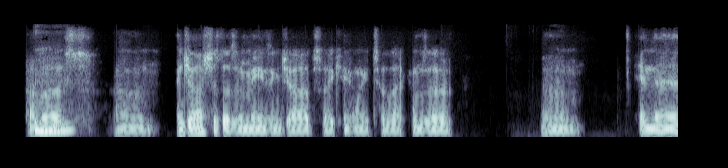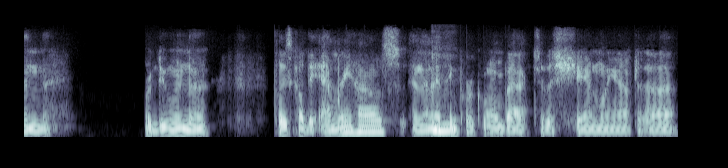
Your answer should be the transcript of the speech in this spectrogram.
of Mhm. us. Um, and Josh just does an amazing job, so I can't wait till that comes out. Um, and then we're doing a place called the Emery House, and then Mhm. I think we're going back to the Shanley after that.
